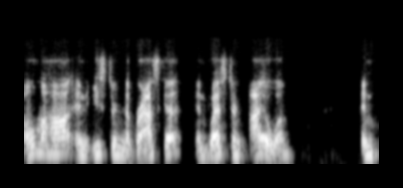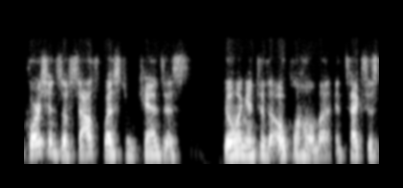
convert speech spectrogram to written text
Omaha and eastern Nebraska and western Iowa, and portions of southwestern Kansas going into the Oklahoma and Texas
